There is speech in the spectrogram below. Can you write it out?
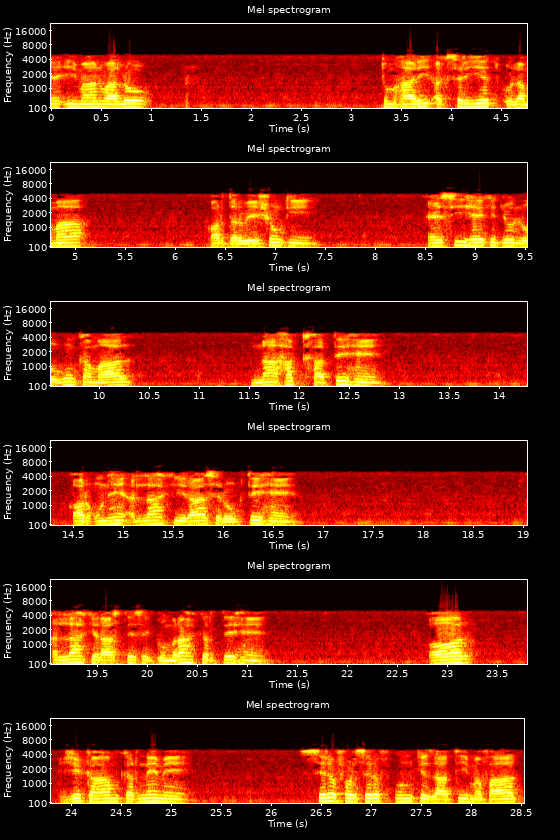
ए ईमान वालो तुम्हारी अक्सरियत उलमा और दरवेशों की ऐसी है कि जो लोगों का माल नाहक खाते हैं और उन्हें अल्लाह की राह से रोकते हैं, अल्लाह के रास्ते से गुमराह करते हैं और ये काम करने में सिर्फ़ और सिर्फ़ उनके ज़ाती मफाद,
